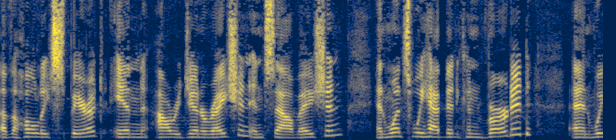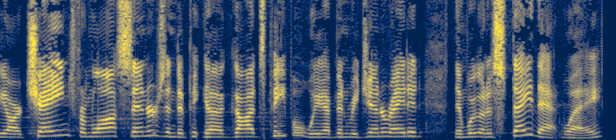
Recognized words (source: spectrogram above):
of the Holy Spirit in our regeneration, in salvation. And once we have been converted and we are changed from lost sinners into uh, God's people, we have been regenerated, then we're going to stay that way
